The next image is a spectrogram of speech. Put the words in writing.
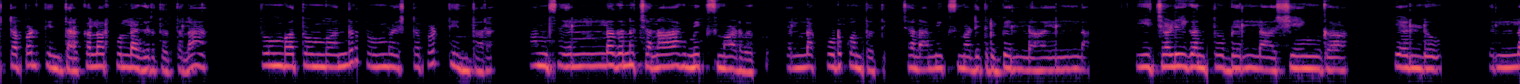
ಇಷ್ಟಪಟ್ಟು ತಿಂತಾರೆ. ಕಲರ್ಫುಲ್ಲಾಗಿರ್ತೈತಲ್ಲ ತುಂಬ ತುಂಬ ಅಂದರೆ ತುಂಬ ಇಷ್ಟಪಟ್ಟು ತಿಂತಾರೆ. ಅನ್ಸ್ ಎಲ್ಲದನ್ನು ಚೆನ್ನಾಗಿ ಮಿಕ್ಸ್ ಮಾಡಬೇಕು. ಎಲ್ಲ ಕುಡ್ಕೊತತಿ. ಚೆನ್ನಾಗಿ ಮಿಕ್ಸ್ ಮಾಡಿದರೆ ಬೆಲ್ಲ, ಎಲ್ಲ. ಈ ಚಳಿಗಂತೂ ಬೆಲ್ಲ, ಶೇಂಗಾ, ಎಳ್ಳು ಎಲ್ಲ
